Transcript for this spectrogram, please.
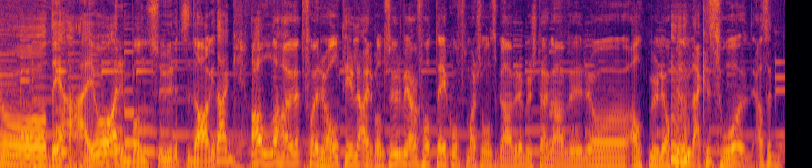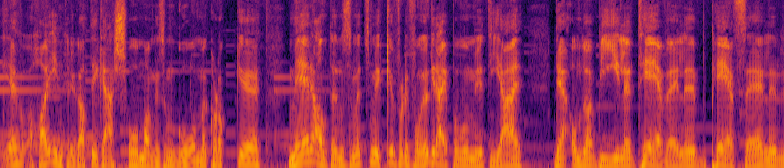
Og det er jo armbåndsurets dag i dag. Alle har jo et forhold til armbåndsur. Vi har jo fått det i konfirmasjonsgaver og bursdagsgaver og alt mulig opp igjennom. Det er ikke så Altså, jeg har inntrykk av at det ikke er så mange som går med klokke mer, annet enn som et smykke, for du får jo greie på hvor mye tid er. Det, er- om du har bil eller TV eller PC eller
